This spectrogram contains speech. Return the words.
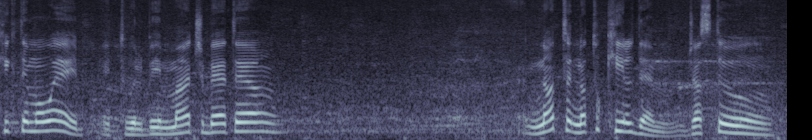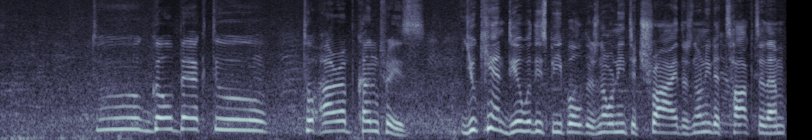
kick them away. It will be much better not not to kill them, just to to go back to to Arab countries. you can't deal with these people. There's no need to try. There's no need to talk to them.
